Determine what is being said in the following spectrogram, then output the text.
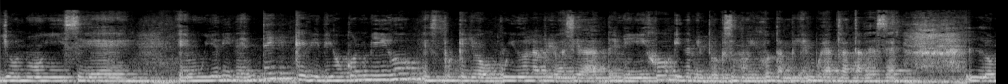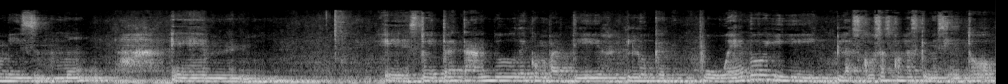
yo no hice eh, muy evidente que vivió conmigo es porque yo cuido la privacidad de mi hijo y de mi próximo hijo también. Voy a tratar de hacer lo mismo. Em, eh, estoy tratando de compartir lo que puedo y las cosas con las que me siento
